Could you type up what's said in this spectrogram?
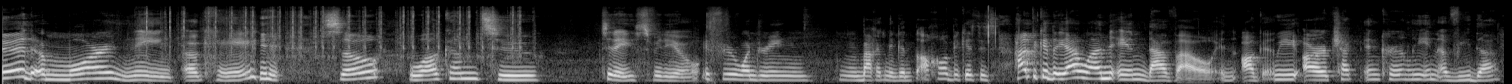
Good morning, okay? so, welcome to today's video. If you're wondering hmm, bakit may ganito ako, because it's Happy Kadayawan in Davao in August. We are checked in currently in Avida.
